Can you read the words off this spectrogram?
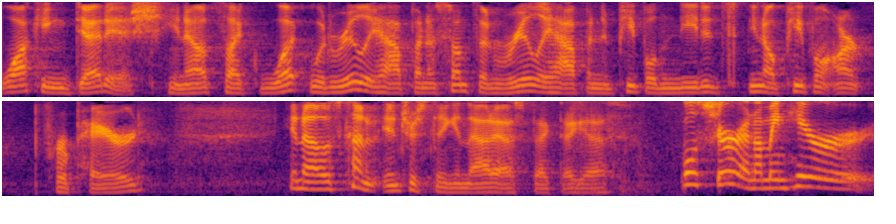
Walking Dead-ish. You know, it's like what would really happen if something really happened and people needed. You know, people aren't prepared. You know, it's kind of interesting in that aspect, I guess. Well, sure. And I mean, here,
